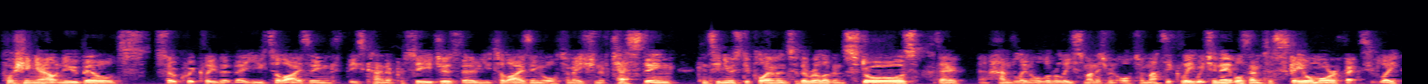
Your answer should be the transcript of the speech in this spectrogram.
pushing out new builds so quickly that they're utilizing these kind of procedures. They're utilizing automation of testing, continuous deployment to the relevant stores. They're handling all the release management automatically, which enables them to scale more effectively.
